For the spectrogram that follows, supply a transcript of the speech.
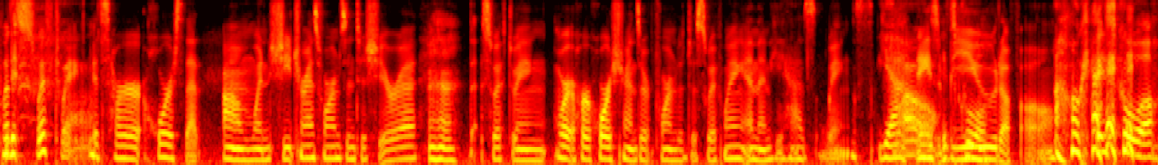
What's Swiftwing? It's her horse that um when she transforms into She-Ra, Uh-huh. that Swiftwing, or her horse transforms into Swiftwing, and then he has wings. Yeah, and he's it's cool. beautiful. okay. It's cool.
